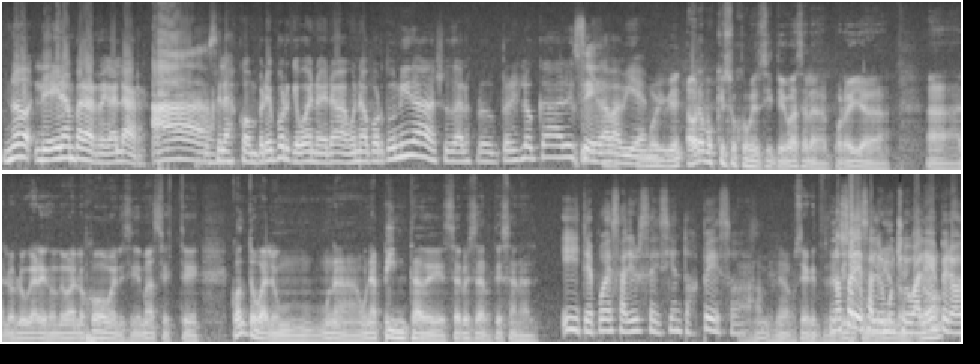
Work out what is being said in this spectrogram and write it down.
No, le eran para regalar. Ah, Se las compré porque, bueno, era una oportunidad, ayudar a los productores locales Sí. y quedaba bien. Muy bien. Ahora vos que sos jovencita y vas a la, por ahí a, a los lugares donde van los jóvenes y demás, este, ¿cuánto vale un- una, una pinta de cerveza artesanal? Y te puede salir 600 pesos. Ah, mira, o sea que te no soy de salir mucho igual, ¿eh? pero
